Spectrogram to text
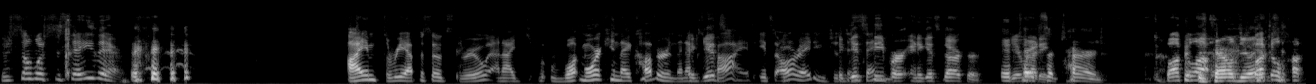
there's so much to say there. I am three episodes through, and I what more can they cover in the next gets- five? It's already just It gets insane. deeper and it gets darker. It Get takes ready. a turn. Buckle up. Carol do it? Buckle up.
